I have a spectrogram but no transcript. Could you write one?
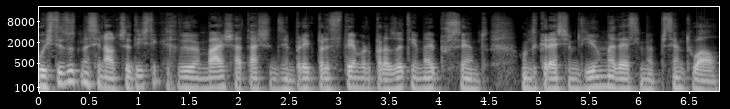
O Instituto Nacional de Estatística reviu em baixa a taxa de desemprego para setembro para os 8,5%, um decréscimo de uma décima percentual.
